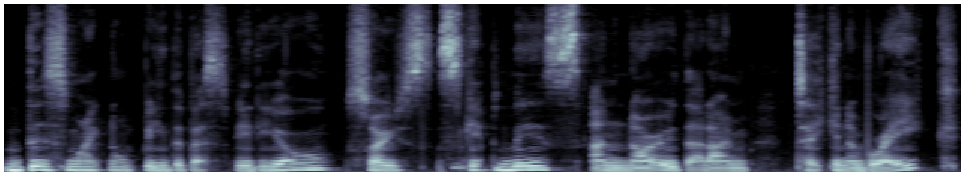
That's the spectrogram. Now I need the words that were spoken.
this might not be the best video. So skip this and know that I'm taking a break.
